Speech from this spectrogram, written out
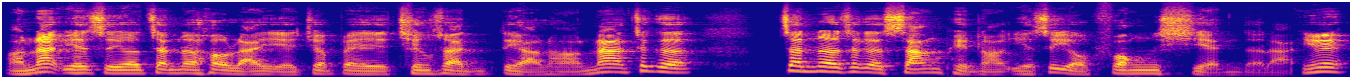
啊，那原石油正热后来也就被清算掉了。哈，那这个正热这个商品呢，也是有风险的啦。因为，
